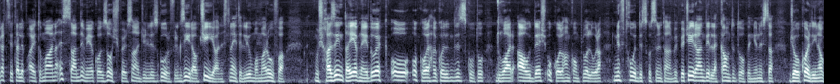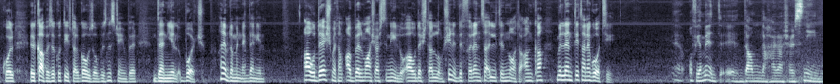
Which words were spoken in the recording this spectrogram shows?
Grazzi talli bqajtu magħna. Issa għandi miegħek ukoll żewġ personaġġi li żgur fil-Gżira Għawdxija nista' ngħid illi huma magħrufa mhux ħażin tajjeb ngħidu hekk u wkoll ħa jkoll niddiskutu dwar Għawdex ukoll u ħa nkomplu allura niftħu d-diskussjoni tagħna. Bi pjaċir għandi l-accountant u opinjonista Joe Cordina wkoll il-Kap Eżekuttiv tal-Gozo Business Chamber Daniel Borg. Ħa nibda minnek Daniel. Għawdex meta mqabbel ma' għaxar snin ilu, Għawdex tal-lum, x'inhi d-differenza li tinnota anke mil-lenti ta' negozji? Ovvjament dawn l-aħħar għaxar snin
